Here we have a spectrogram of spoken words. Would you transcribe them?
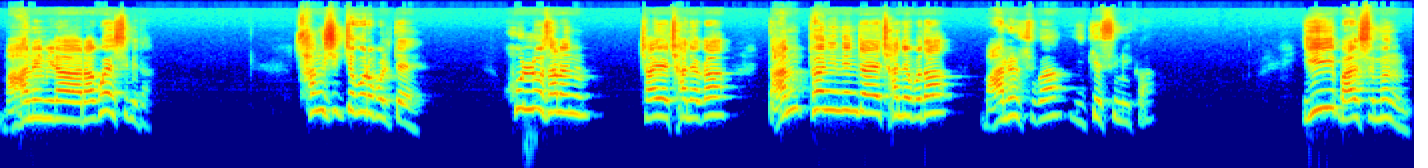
많음이라라고 했습니다. 상식적으로 볼 때 홀로 사는 자의 자녀가 남편 있는 자의 자녀보다 많을 수가 있겠습니까? 이 말씀은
